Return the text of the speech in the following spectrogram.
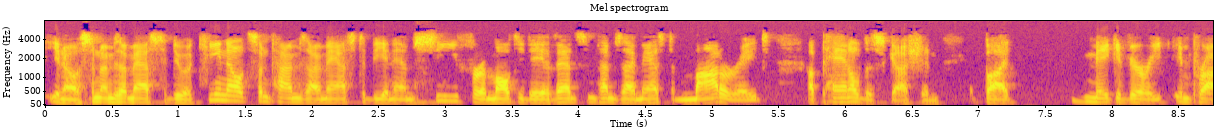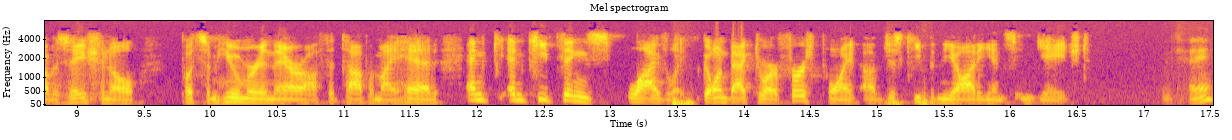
you know, sometimes I'm asked to do a keynote. Sometimes I'm asked to be an MC for a multi-day event. Sometimes I'm asked to moderate a panel discussion, but make it very improvisational put some humor in there off the top of my head, and and keep things lively. Going back to our first point of just keeping the audience engaged. Okay,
